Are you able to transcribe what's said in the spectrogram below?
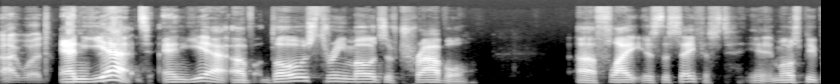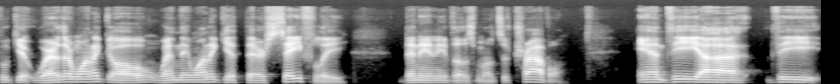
I would. And yet, and yet, of those three modes of travel, uh, flight is the safest. Most people get where they want to go when they want to get there safely than any of those modes of travel. And the uh, the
